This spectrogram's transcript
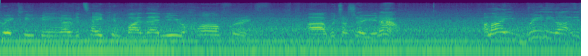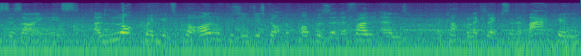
quickly being overtaken by their new half roof, uh, which I'll show you now. And I really like this design. It's a lot quicker to put on because you've just got the poppers at the front and a couple of clips at the back, and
